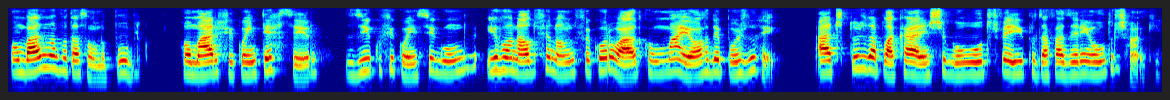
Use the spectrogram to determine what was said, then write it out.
Com base na votação do público, Romário ficou em terceiro, Zico ficou em segundo e Ronaldo Fenômeno foi coroado como maior depois do rei. A atitude da placar instigou outros veículos a fazerem outros rankings.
